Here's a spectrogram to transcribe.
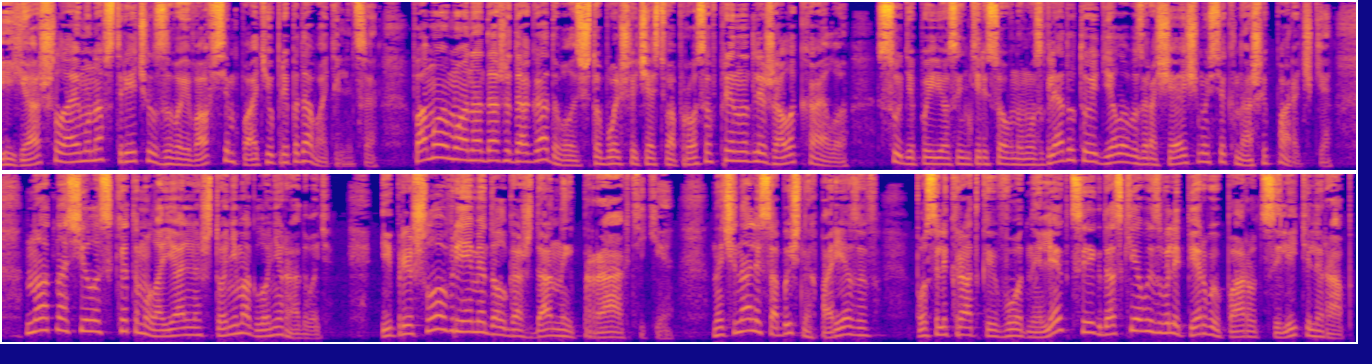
и я шла ему навстречу, завоевав симпатию преподавательницы. По-моему, она даже догадывалась, что большая часть вопросов принадлежала Кайлу, судя по ее заинтересованному взгляду, то и дело возвращающемуся к нашей парочке, но относилась к этому лояльно, что не могло не радовать. И пришло время долгожданной практики. Начинали с обычных порезов. После краткой вводной лекции к доске вызвали первую пару целитель-раб.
